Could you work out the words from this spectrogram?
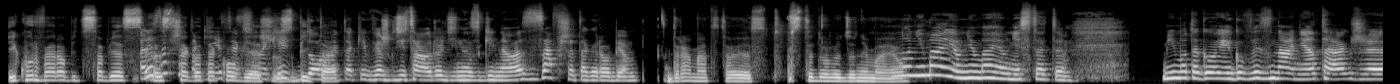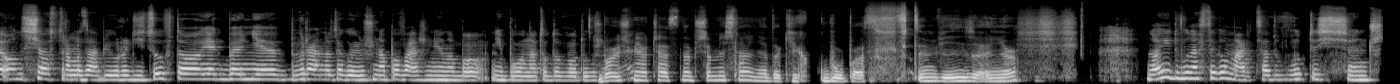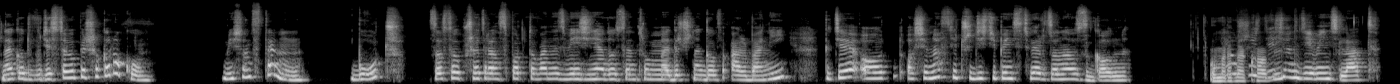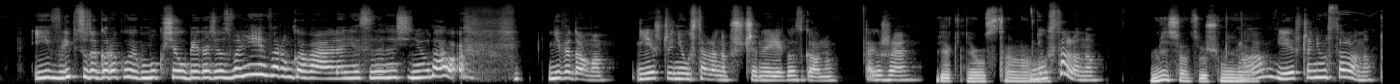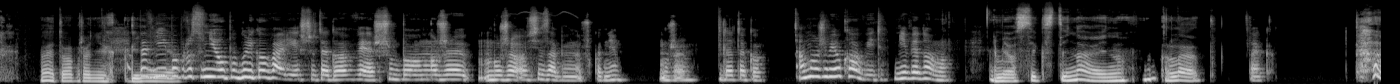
I kurwa robić sobie z, Ale z tego tak taką, jest, jak wiesz, są jakieś zbite. domy takie, wiesz, gdzie cała rodzina zginęła. Zawsze tak robią. Dramat to jest, wstydu ludzie nie mają. No nie mają, nie mają niestety. Mimo tego jego wyznania, tak, że on z siostrą zabił rodziców, to jakby nie brano tego już na poważnie, no bo nie było na to dowodów. Bo żadnych. już miał czas na przemyślenie takich głupot w tym więzieniu. No i 12 marca 2021 roku, miesiąc temu, Butch został przetransportowany z więzienia do centrum medycznego w Albanii, gdzie o 18.35 stwierdzono zgon. Umarł na COVID? 69 lat. I w lipcu tego roku mógł się ubiegać o zwolnienie warunkowe, ale niestety się nie udało. nie wiadomo. Jeszcze nie ustalono przyczyny jego zgonu. Także Jak nie ustalono? nie ustalono. Miesiąc już minął. No, jeszcze nie ustalono. No dobra, niech Pewnie gnije. po prostu nie opublikowali jeszcze tego, wiesz, bo może, może on się zabił na przykład, nie? Może dlatego. A może miał COVID, nie wiadomo. Miał 69 lat. Tak.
